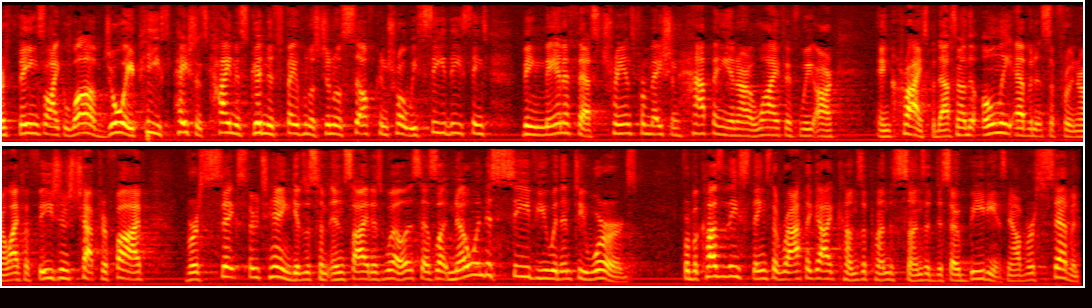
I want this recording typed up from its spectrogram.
are things like love, joy, peace, patience, kindness, goodness, faithfulness, gentleness, self control. We see these things being manifest, transformation happening in our life if we are in Christ. But that's not the only evidence of fruit in our life. Ephesians chapter 5, verse 6 through 10 gives us some insight as well. It says, Let no one deceive you with empty words. For because of these things, the wrath of God comes upon the sons of disobedience. Now, verse 7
